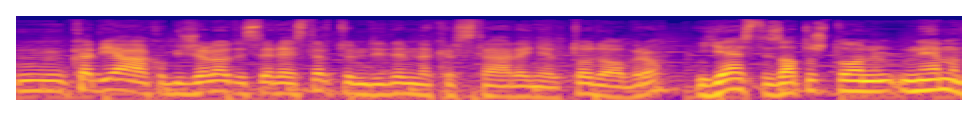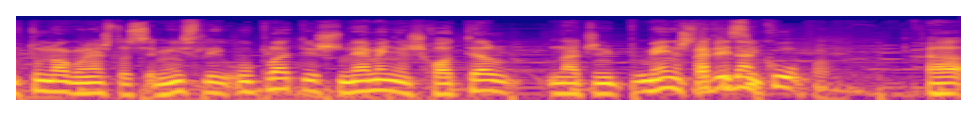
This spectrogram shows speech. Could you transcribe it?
m, kad ja, ako bi želeo da se restartujem, da idem na krstarenje, je li to dobro? Jeste, zato što nema tu mnogo nešto da se misli, uplatiš, ne menjaš hotel, znači menjaš A svaki gde dan. se kupam? A,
